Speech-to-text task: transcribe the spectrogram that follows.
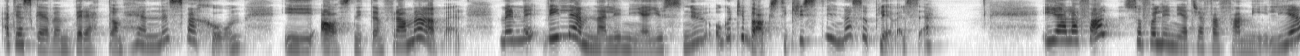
att jag ska även berätta om hennes version i avsnitten framöver. Men vi lämnar Linnea just nu och går tillbaks till Kristinas upplevelse. I alla fall så får Linnea träffa familjen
